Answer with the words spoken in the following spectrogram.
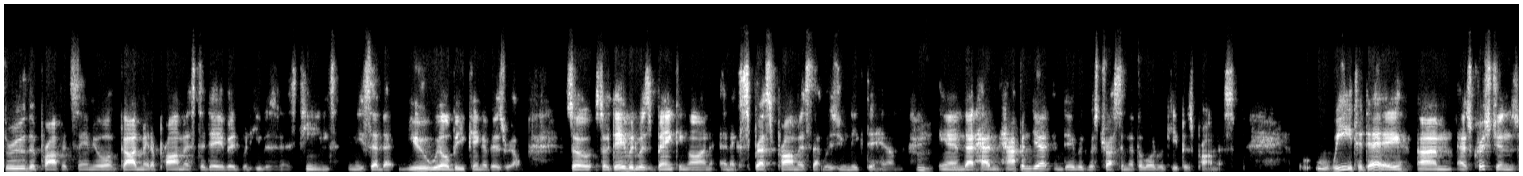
through the prophet Samuel, God made a promise to David when he was in his teens, and he said that you will be king of Israel. So, so David was banking on an express promise that was unique to him, mm. and that hadn't happened yet. And David was trusting that the Lord would keep his promise. We today, um, as Christians,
